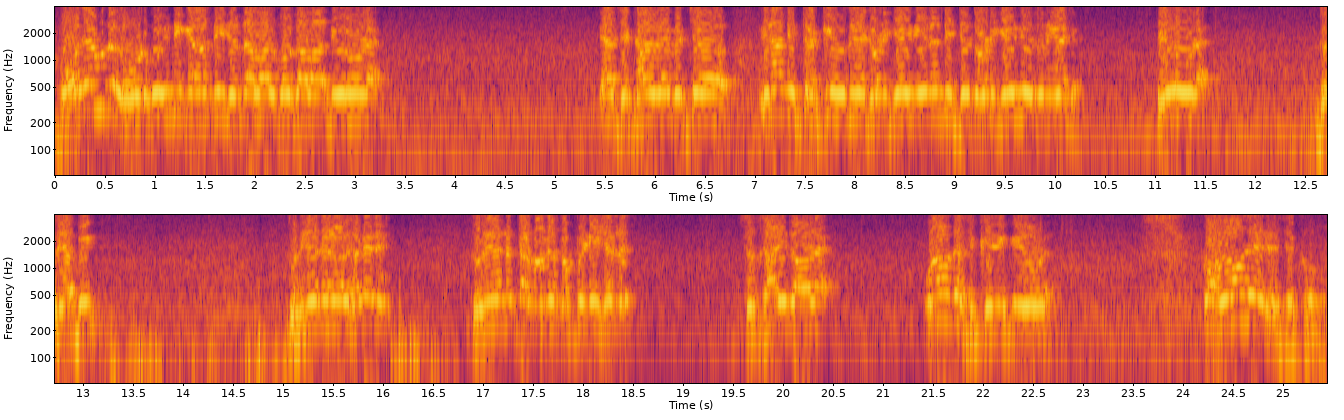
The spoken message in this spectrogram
ਬਹੁਤਿਆਂ ਨੂੰ ਤਾਂ ਲੋੜ ਕੋਈ ਨਹੀਂ ਗਿਆਨ ਦੀ, ਜਿੰਦਾਬਾਦ, ਮੁਰਦਾਬਾਦ ਦੀ ਲੋੜ ਹੈ। ਇਹ ਸਿੱਖਾਂ ਦੇ ਵਿੱਚ ਇਹਨਾਂ ਦੀ ਤਰੱਕੀ ਹੋਣੀ ਹੋਣੀ ਚਾਹੀਦੀ ਇਹਨਾਂ ਦੀ ਇੱਜ਼ਤ ਹੋਣੀ ਚਾਹੀਦੀ ਹੈ ਦੁਨੀਆ 'ਚ। ਇਹ ਲੋੜ ਹੈ। ਦੁਨਿਆਵੀ ਦੁਨੀਆ ਦੇ ਨਾਲ ਖੜੇ ਨੇ। ਦੁਨੀਆ ਦੇ ਧਰਮਾਂ ਦਾ ਕੰਪੀਟੀਸ਼ਨ ਸੰਸਾਰੀ ਦੌੜ ਹੈ। ਉਹਨਾਂ ਦਾ ਸਿੱਖੀ ਦੀ ਕੀ ਲੋੜ ਹੈ? ਕਹਾਉਂਦੇ ਨੇ ਸਿੱਖੋ।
